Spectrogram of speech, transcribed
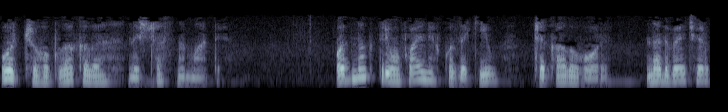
От чого плакала нещасна мати. Однак тріумфальних козаків чекало горе. Надвечір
